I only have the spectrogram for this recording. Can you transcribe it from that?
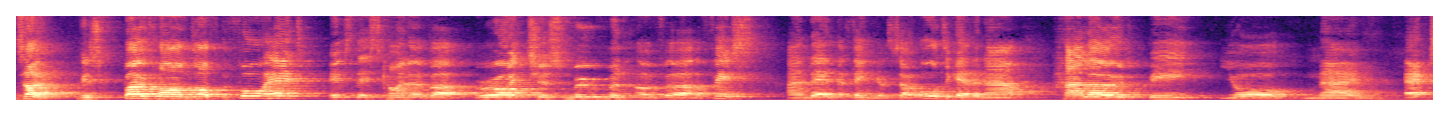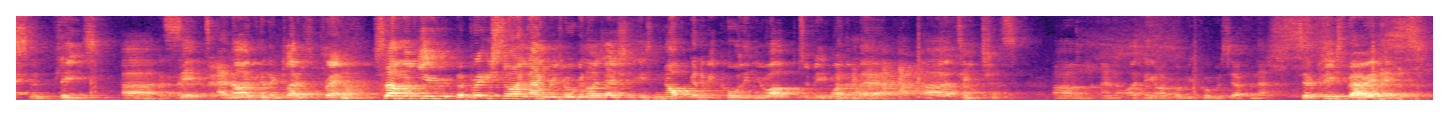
So, with both arms off the forehead, it's this kind of uh, righteous movement of uh, a fist and then the fingers. So, all together now, hallowed be your name. Excellent. Please uh, sit. And I'm going to close the prayer. Some of you, the British Sign Language Organisation is not going to be calling you up to be one of their uh, teachers. Um, and I think I'd probably call myself in that. So please bow your heads.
